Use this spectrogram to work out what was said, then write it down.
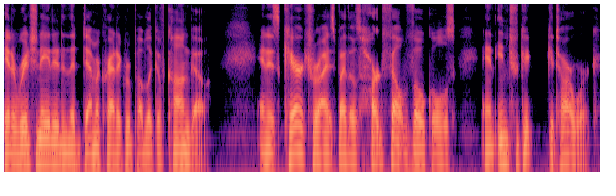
It originated in the Democratic Republic of Congo and is characterized by those heartfelt vocals and intricate guitar work.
